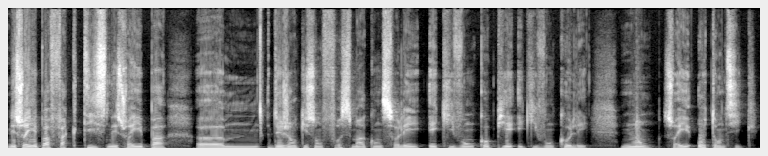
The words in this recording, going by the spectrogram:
Ne soyez pas factices, ne soyez pas euh, des gens qui sont faussement consolés et qui vont copier et qui vont coller. Non, soyez authentiques.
